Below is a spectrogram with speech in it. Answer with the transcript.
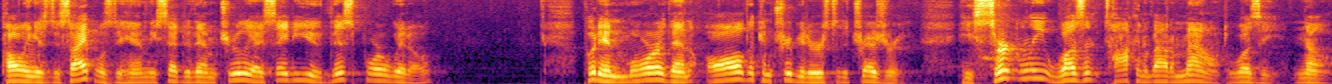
Calling his disciples to him, he said to them, Truly I say to you, this poor widow put in more than all the contributors to the treasury. He certainly wasn't talking about amount, was he? No.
